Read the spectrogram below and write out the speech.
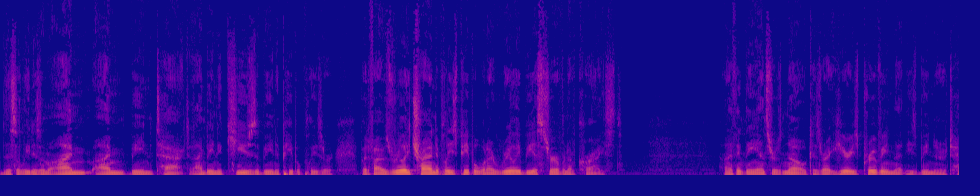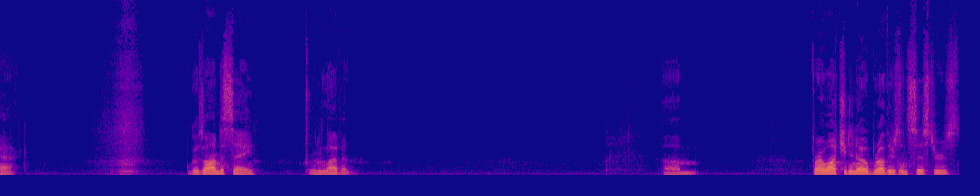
this elitism, I'm I'm being attacked. I'm being accused of being a people pleaser. But if I was really trying to please people, would I really be a servant of Christ? And I think the answer is no, because right here he's proving that he's being an attack. Goes on to say in 11 Um, for I want you to know, brothers and sisters,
